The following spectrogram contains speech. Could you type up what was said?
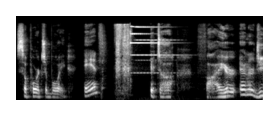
Support your boy. And it's a fire energy.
